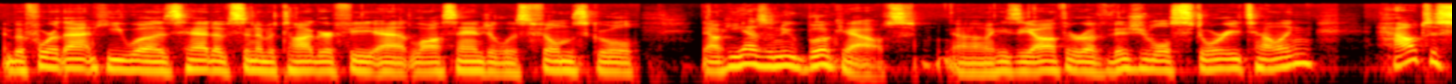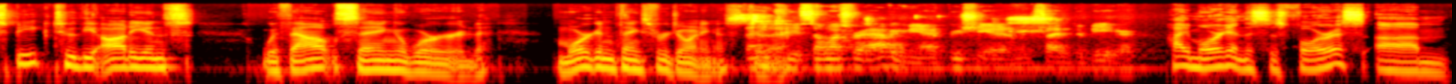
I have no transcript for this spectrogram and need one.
and before that, he was head of cinematography at Los Angeles Film School. Now, he has a new book out. Uh, he's the author of Visual Storytelling How to Speak to the Audience Without Saying a Word. Morgan, thanks for joining us. Thank today. you so much for having me. I appreciate it. I'm excited to be here. Hi, Morgan. This is Forrest. Um,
